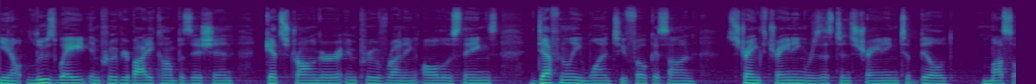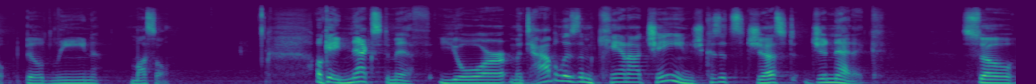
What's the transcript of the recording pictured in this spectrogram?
you know, lose weight, improve your body composition, get stronger, improve running, all those things, definitely want to focus on strength training, resistance training to build muscle, build lean muscle. Okay, next myth your metabolism cannot change because it's just genetic. So,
